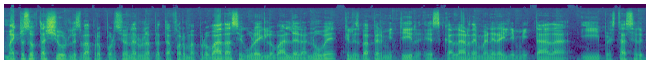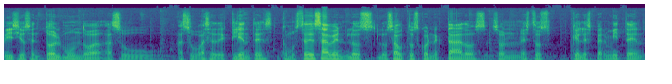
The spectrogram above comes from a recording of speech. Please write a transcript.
Microsoft Azure les va a proporcionar una plataforma probada, segura y global de la nube que les va a permitir escalar de manera ilimitada y prestar servicios en todo el mundo a, su, base de clientes. Como ustedes saben, los autos conectados son estos que les permiten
